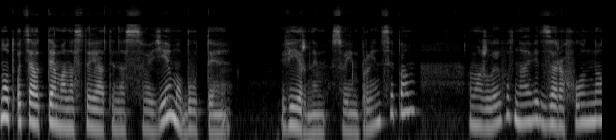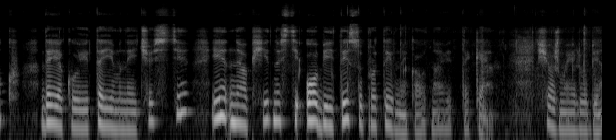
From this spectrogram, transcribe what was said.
Ну, от оця от тема настояти на своєму, бути вірним своїм принципам, можливо, навіть за рахунок деякої таємничості і необхідності обійти супротивника. От навіть таке. Що ж, мої любі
